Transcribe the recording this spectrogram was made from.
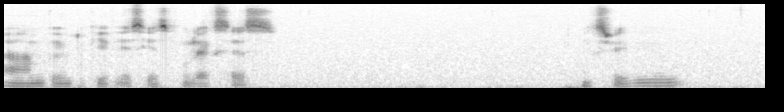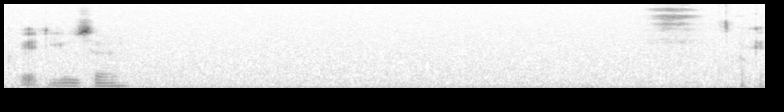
I'm going to give ACS full access. Next review create user okay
